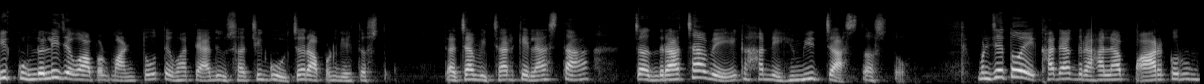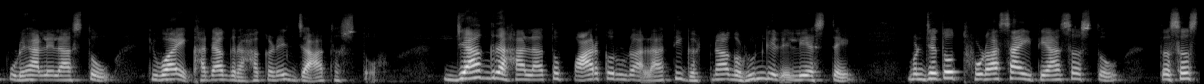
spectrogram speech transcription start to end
ही कुंडली जेव्हा आपण मांडतो तेव्हा त्या दिवसाची गोचर आपण घेत असतो. त्याचा विचार केला असता चंद्राचा वेग हा नेहमीच जास्त असतो. म्हणजे तो एखाद्या ग्रहाला पार करून पुढे आलेला असतो किंवा एखाद्या ग्रहाकडे जात असतो. ज्या ग्रहाला तो पार करून आला ती घटना घडून गेलेली असते. म्हणजे तो थोडासा इतिहास असतो. तसंच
